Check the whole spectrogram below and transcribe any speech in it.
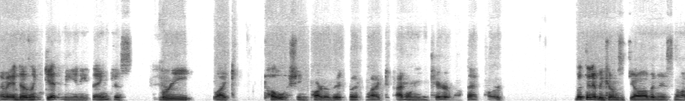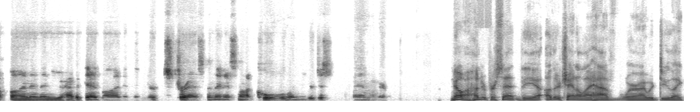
I mean, it doesn't get me anything, just Yeah. free like publishing part of it, but like I don't even care about that part. But then it becomes a job and it's not fun, and then you have a deadline, and then you're stressed, and then it's not cool, and you're just man, whatever. No, hundred percent. The uh, other channel I have where I would do like,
